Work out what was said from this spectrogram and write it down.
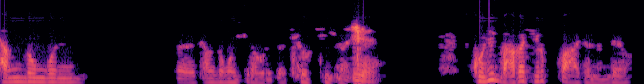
장동건, 어, 장동건 씨라고 그러죠. 체육지기가. 예. 거기 마가 뒤로 빠졌는데요.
